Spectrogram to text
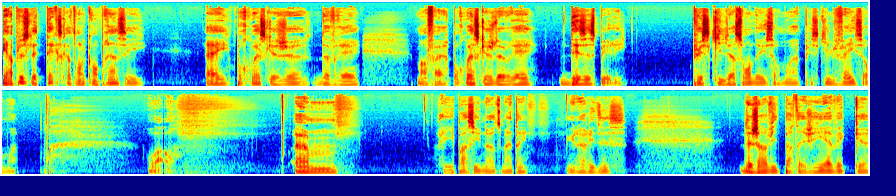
Et en plus, le texte, quand on le comprend, c'est Hey, pourquoi est-ce que je devrais m'en faire? Pourquoi est-ce que je devrais désespérer? Puisqu'il a son œil sur moi, puisqu'il veille sur moi. Wow. Hum, il est passé une heure du matin, une heure et dix. Là, j'ai envie de partager avec, euh,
